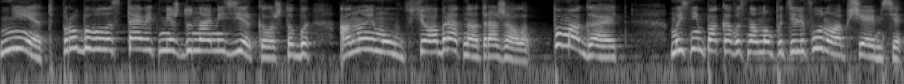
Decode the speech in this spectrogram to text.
Нет, пробовала ставить между нами зеркало, чтобы оно ему все обратно отражало. Помогает. Мы с ним пока в основном по телефону общаемся.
